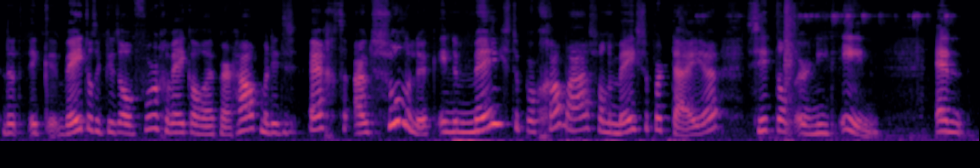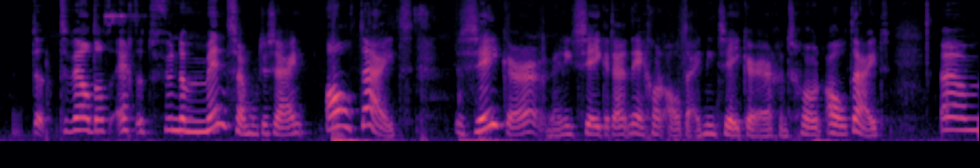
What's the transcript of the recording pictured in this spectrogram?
dat, ik weet dat ik dit al vorige week al heb herhaald, maar dit is echt uitzonderlijk. In de meeste programma's van de meeste partijen zit dat er niet in. En terwijl dat echt het fundament zou moeten zijn, altijd. Zeker, nee, niet zeker, nee, gewoon altijd. Niet zeker ergens, gewoon altijd. Ehm,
